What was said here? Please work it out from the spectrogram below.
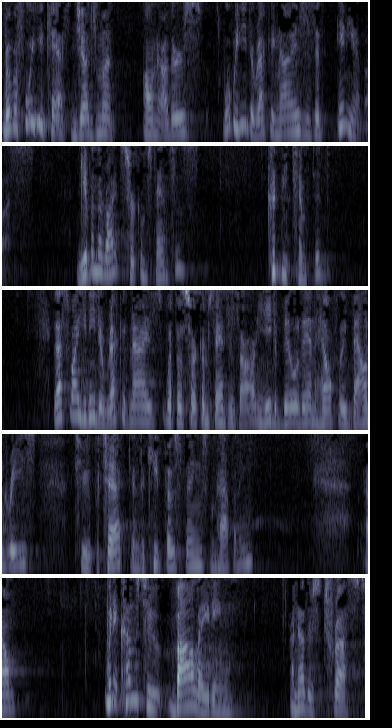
but before you cast judgment on others, what we need to recognize is that any of us, given the right circumstances, could be tempted. That's why you need to recognize what those circumstances are. You need to build in healthy boundaries to protect and to keep those things from happening. Now, when it comes to violating another's trust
